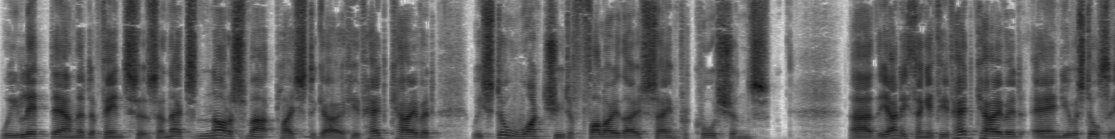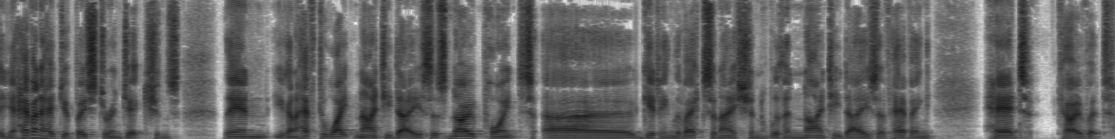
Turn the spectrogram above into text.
we let down the defences, and that's not a smart place to go. If you've had COVID, we still want you to follow those same precautions. Uh, the only thing, if you've had COVID and you were still and you haven't had your booster injections, then you're going to have to wait 90 days. There's no point uh, getting the vaccination within 90 days of having had COVID.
